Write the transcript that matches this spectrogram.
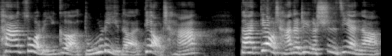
他做了一个独立的调查。他调查的这个事件呢，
